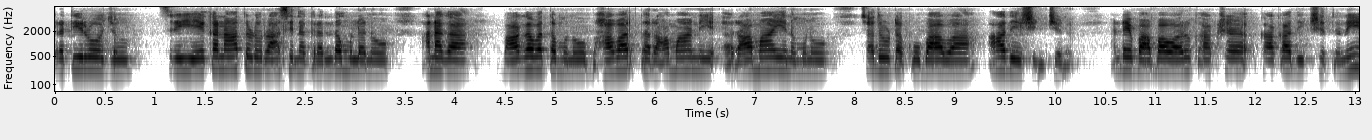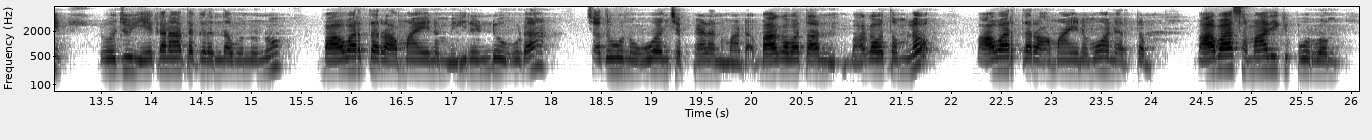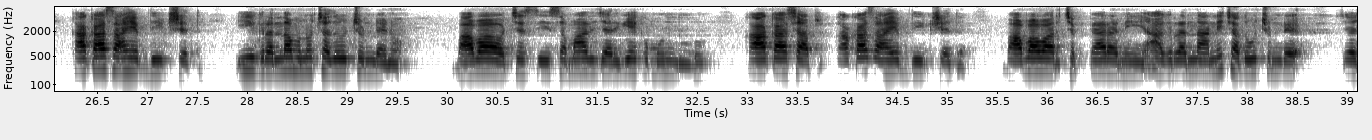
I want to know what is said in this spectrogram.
ప్రతిరోజు శ్రీ ఏకనాథుడు రాసిన గ్రంథములను అనగా భాగవతమును భావార్థ రామాని రామాయణమును చదువుటకు బాబా ఆదేశించను. అంటే బాబావారు కాక్ష కాకా దీక్షతుని రోజు ఏకనాథ గ్రంథమును భావార్థ రామాయణం ఈ రెండు కూడా చదువు నువ్వు అని చెప్పాడనమాట. భాగవతా భాగవతంలో భావార్థ రామాయణము అని అర్థం. బాబా సమాధికి పూర్వం కాకాసాహెబ్ దీక్షిత్ ఈ గ్రంథమును చదువుచుండెను. బాబా వచ్చేసి సమాధి జరిగేక ముందు కాకాసా కాకాసాహెబ్ దీక్షిత్ బాబావారు చెప్పారని ఆ గ్రంథాన్ని చదువుచుండే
